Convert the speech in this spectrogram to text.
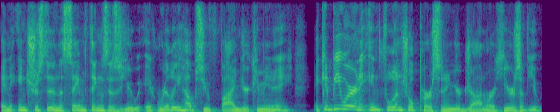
and interested in the same things as you, it really helps you find your community. It can be where an influential person in your genre hears of you.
